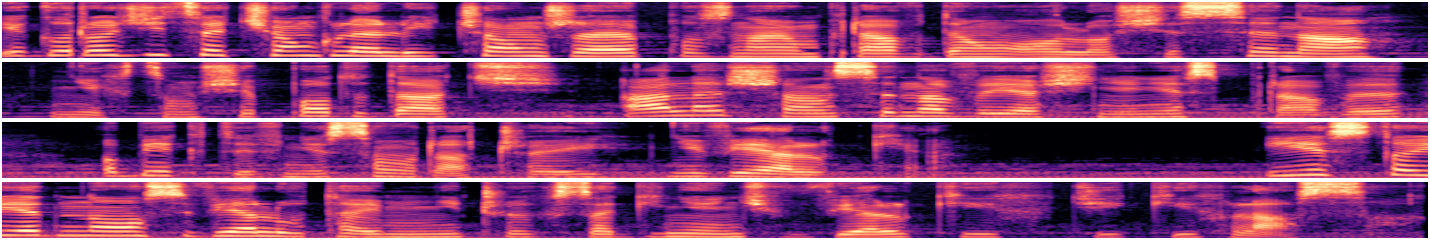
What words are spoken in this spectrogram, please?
Jego rodzice ciągle liczą, że poznają prawdę o losie syna, nie chcą się poddać, ale szanse na wyjaśnienie sprawy obiektywnie są raczej niewielkie. I jest to jedno z wielu tajemniczych zaginięć w wielkich, dzikich lasach.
